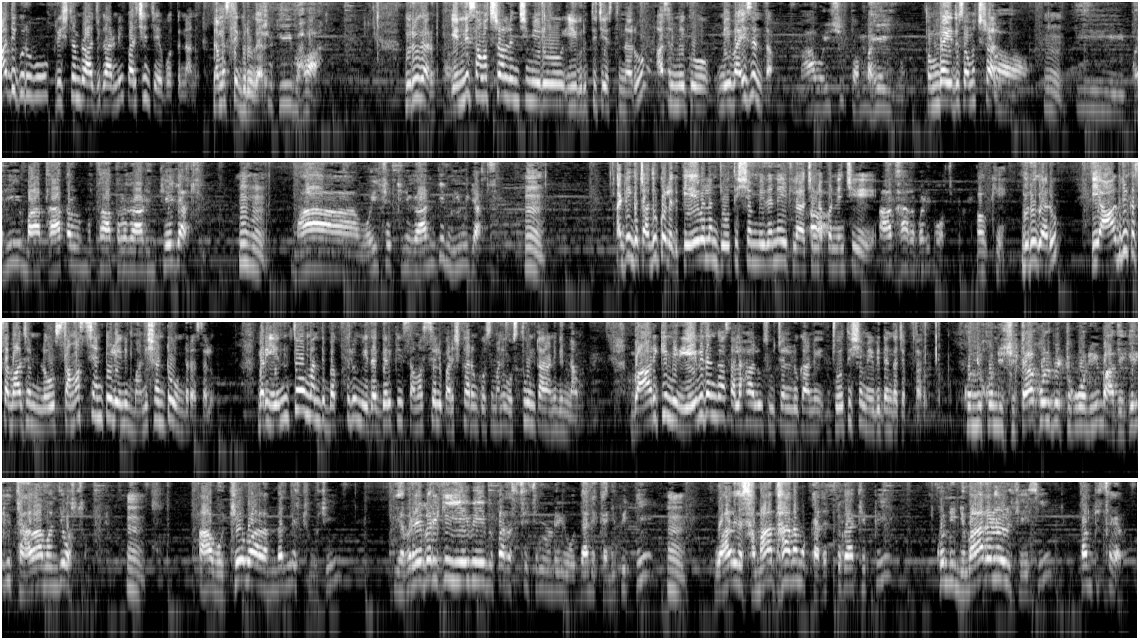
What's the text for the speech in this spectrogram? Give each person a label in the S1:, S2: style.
S1: ఆది గురువు కృష్ణం రాజు గారిని పరిచయం చేయబోతున్నాను. నమస్తే గురుగారు. గురుగారు ఎన్ని సంవత్సరాల నుంచి మీరు ఈ వృత్తి చేస్తున్నారు? అసలు మీకు మీ వయసు ఎంత?
S2: నా వయసు తొంభై ఐదు
S1: తొంభై ఐదు సంవత్సరాలు.
S2: ఈ పని మా తాతలు ముత్తాతల
S1: హ్మ్, హ్మ్,
S2: మా వయసు వచ్చిన గారించి మేము చేస్తాం.
S1: అంటే ఇంకా చదువుకోలేదు కేవలం జ్యోతిష్యం మీదనే ఇట్లా చిన్నప్పటి నుంచి
S2: ఆధారపడిపోతాం
S1: ఓకే. గురుగారు ఈ ఆధునిక సమాజంలో సమస్య అంటూ లేని మనిషి అంటూ ఉండరు అసలు. మరి ఎంతో మంది భక్తులు మీ దగ్గరికి సమస్యలు పరిష్కారం కోసమని వస్తూ ఉంటారని విన్నాం. వారికి మీరు ఏ విధంగా సలహాలు సూచనలు కానీ జ్యోతిష్యం ఏ విధంగా చెప్తారు?
S2: కొన్ని కొన్ని సికాకులు పెట్టుకొని మా దగ్గరికి చాలా మంది
S1: హ్మ్,
S2: ఆ వచ్చే వాళ్ళందరినీ చూసి ఎవరెవరికి ఏమేమి పరిస్థితులు ఉన్నాయో దాన్ని కనిపెట్టి వాళ్ళకి సమాధానం కరెక్ట్గా చెప్పి కొన్ని నివారణలు చేసి Tá no.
